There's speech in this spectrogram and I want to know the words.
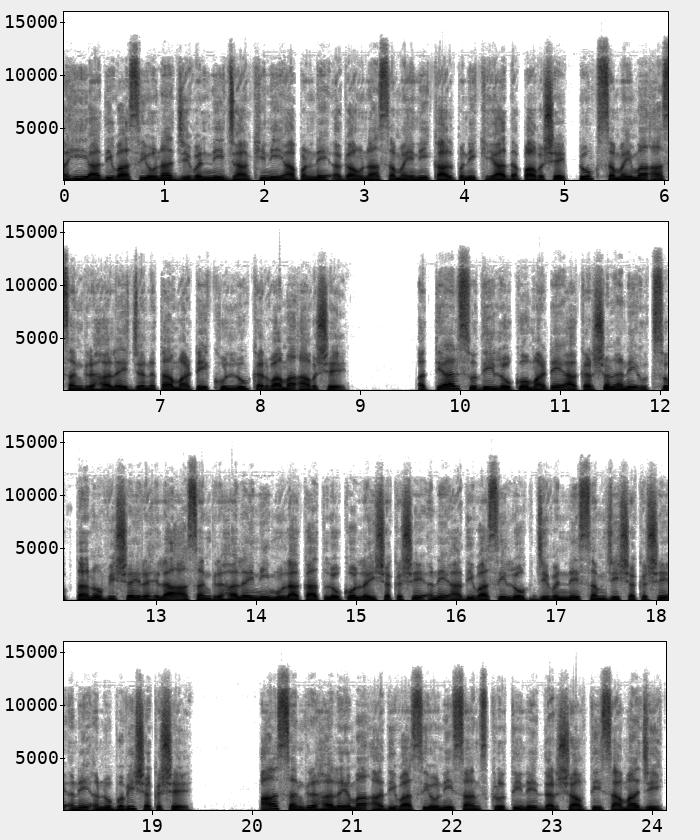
અહીં આદિવાસીઓના જીવનની ઝાંખીની આપણને અગાઉના સમયની કાલ્પનિક યાદ અપાવશે. ટૂંક સમયમાં આ સંગ્રહાલય જનતા માટે ખુલ્લું કરવામાં આવશે. અત્યાર સુધી લોકો માટે આકર્ષણ અને ઉત્સુકતાનો વિષય રહેલા આ સંગ્રહાલયની મુલાકાત લોકો લઈ શકશે અને આદિવાસી લોકજીવનને સમજી શકશે અને અનુભવી શકશે. આ સંગ્રહાલયમાં આદિવાસીઓની સંસ્કૃતિને દર્શાવતી સામાજિક,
